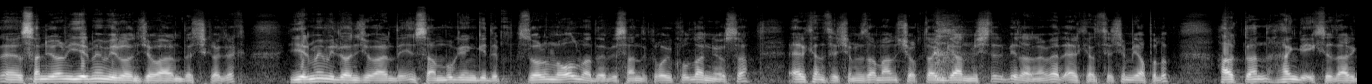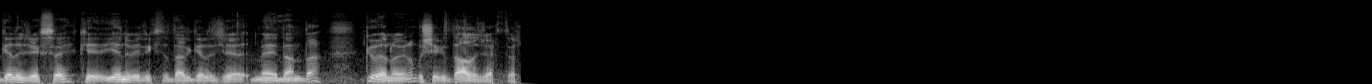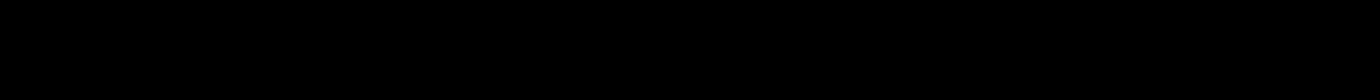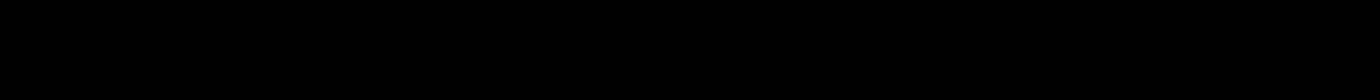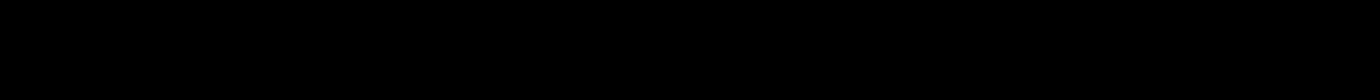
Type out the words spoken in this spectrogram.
Ee, sanıyorum 20 milyon civarında çıkacak. 20 milyon civarında insan bugün gidip zorunlu olmadığı bir sandıkta oy kullanıyorsa erken seçim zamanı çoktan gelmiştir. Bir an evvel erken seçim yapılıp halktan hangi iktidar gelecekse ki yeni bir iktidar geleceği meydanda güven oyunu bu şekilde alacaktır.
